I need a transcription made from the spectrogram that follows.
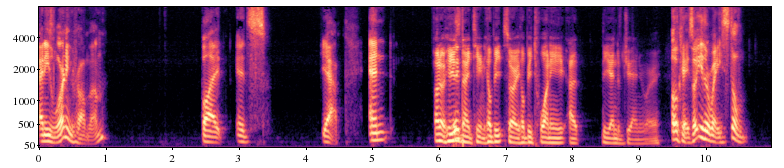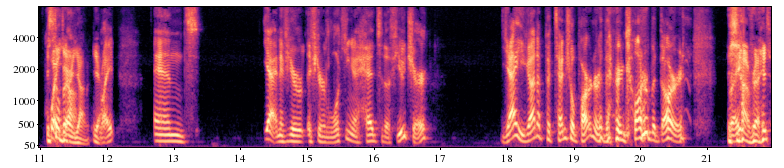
and he's learning from them but it's yeah and Oh no, he is 19. He'll be sorry, he'll be 20 at the end of January. okay so either way he's still He's still very young. Yeah. right and yeah and if you're if you're looking ahead to the future yeah you got a potential partner there in connor bedard right Yeah, right.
